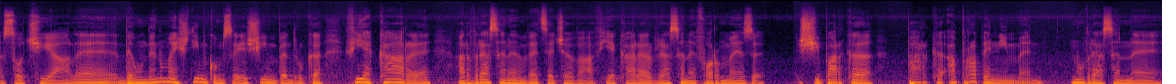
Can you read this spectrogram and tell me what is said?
sociale de unde nu mai știm cum să ieșim, pentru că fiecare ar vrea să ne învețe ceva, fiecare ar vrea să ne formeze și parcă, parcă aproape nimeni nu vrea să ne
